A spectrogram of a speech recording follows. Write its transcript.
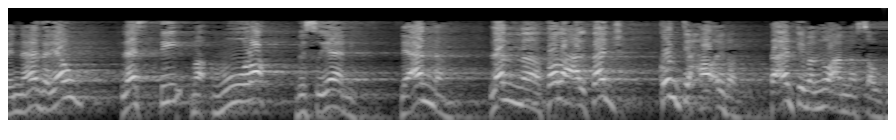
فإن هذا اليوم لست مأمورة بصيامه. لأنه لما طلع الفجر كنت حائضا. فأنت ممنوعة من الصوم.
